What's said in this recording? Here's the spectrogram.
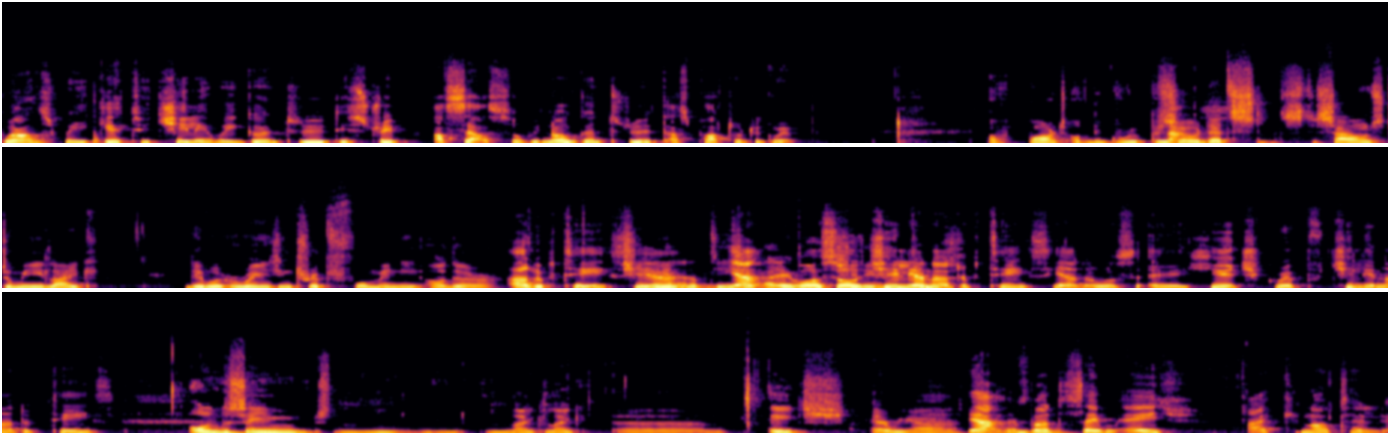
once we get to Chile, we're going to do this trip ourselves. So we're not going to do it as part of the group. of part of the group. So that sounds to me like they were arranging trips for many other. Adoptees, Chilean yeah. adoptees yeah, it was all Chilean Chilean adoptees? adoptees. Yeah, there was a huge group of Chilean adoptees. all in the same like like um, age area Yeah, about the same age. I cannot tell. you.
